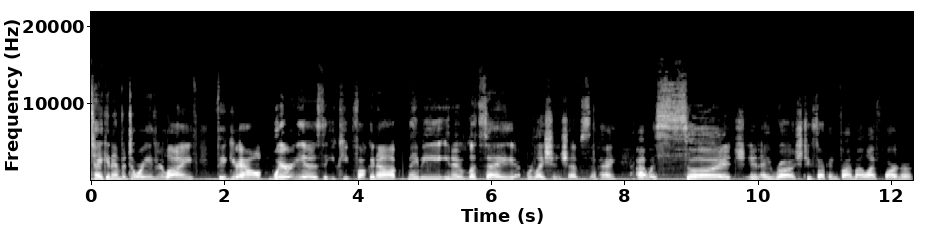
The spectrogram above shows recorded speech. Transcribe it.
take an inventory of your life, figure out where it is that you keep fucking up. Maybe, you know, let's say relationships, okay? I was such in a rush to fucking find my life partner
